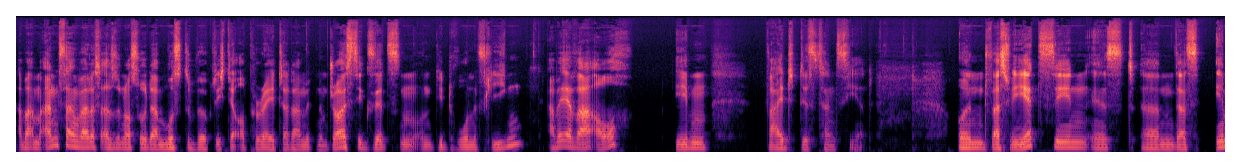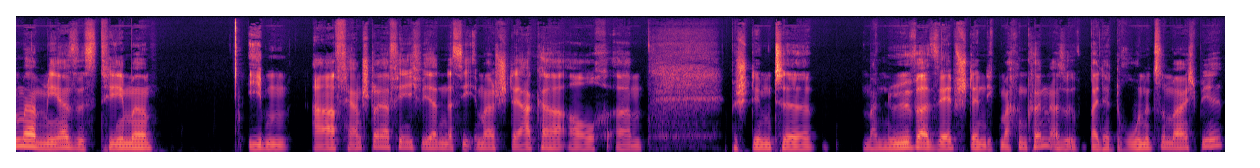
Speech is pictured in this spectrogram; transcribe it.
Aber am Anfang war das also noch so, da musste wirklich der Operator da mit einem Joystick sitzen und die Drohne fliegen. Aber er war auch eben weit distanziert. Und was wir jetzt sehen, ist, ähm, dass immer mehr Systeme eben A, fernsteuerfähig werden, dass sie immer stärker auch ähm, bestimmte Manöver selbstständig machen können. Also bei der Drohne zum Beispiel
